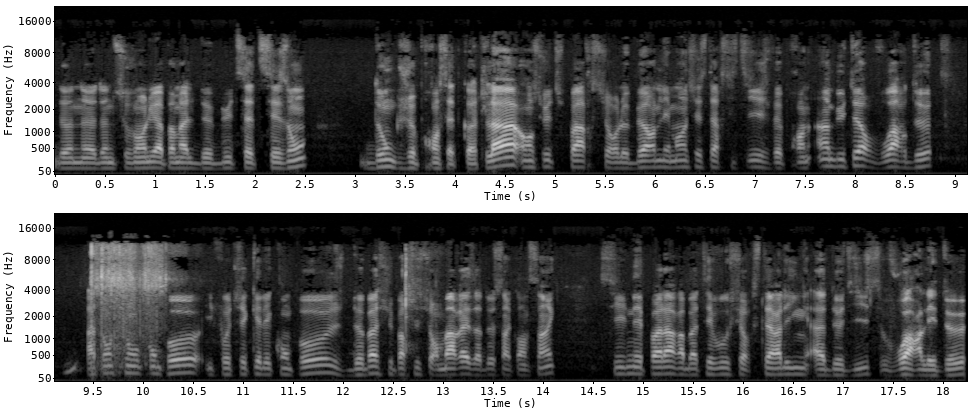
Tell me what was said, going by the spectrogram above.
donnent, donnent souvent lieu à pas mal de buts cette saison. Donc je prends cette cote là. Ensuite, je pars sur le Burnley Manchester City. Je vais prendre un buteur, voire deux. Attention aux compos, il faut checker les compos. De base, je suis parti sur Marez à 2,55. S'il n'est pas là, rabattez-vous sur Sterling à 2,10, voire les deux,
